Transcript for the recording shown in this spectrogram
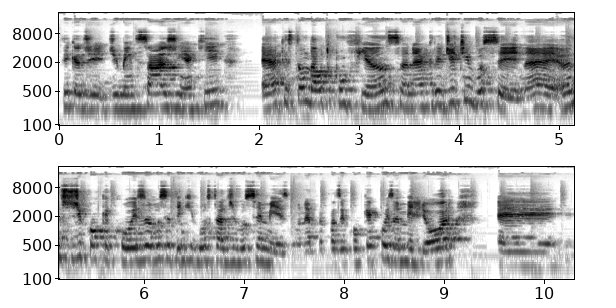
fica de, de mensagem aqui, é a questão da autoconfiança, né? Acredite em você, né? Antes de qualquer coisa, você tem que gostar de você mesmo, né? Para fazer qualquer coisa melhor é,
